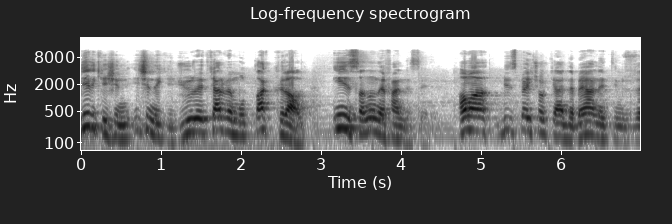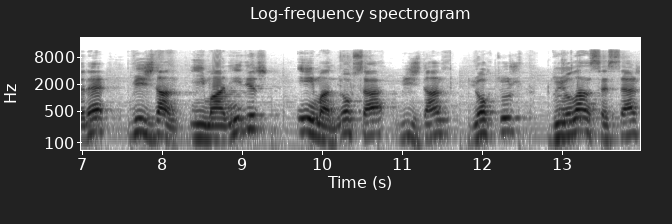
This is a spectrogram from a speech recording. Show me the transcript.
bir kişinin içindeki cüretkar ve mutlak kral, insanın efendisi. Ama biz pek çok yerde beyan ettiğimiz üzere vicdan imanidir. İman yoksa vicdan yoktur. Duyulan sesler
